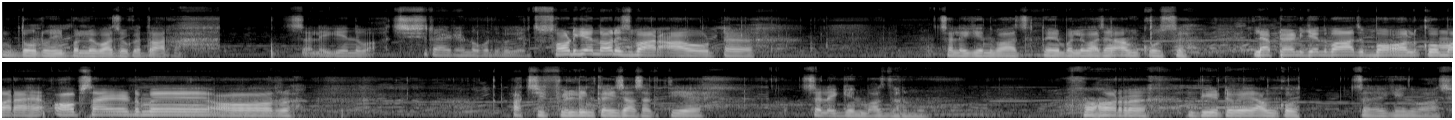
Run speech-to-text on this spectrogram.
दोनों ही बल्लेबाजों के द्वारा। चले गेंदबाज right hand over the wicket short गेंद और इस बार आउट चले गेंदबाज, नए बल्लेबाज है, अंकुश। लेफ़्ट हैंड गेंदबाज बॉल को मारा है ऑफ़ साइड में और अच्छी फील्डिंग कही जा सकती है। चले गेंदबाज धर्मो। और बीट हुए अंको चले गेंदबाज।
